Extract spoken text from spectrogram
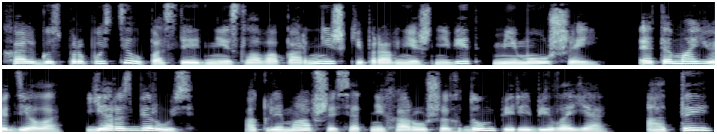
Хальгус пропустил последние слова парнишки про внешний вид мимо ушей. «Это мое дело, я разберусь», оклемавшись от нехороших дум, перебила я. А ты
